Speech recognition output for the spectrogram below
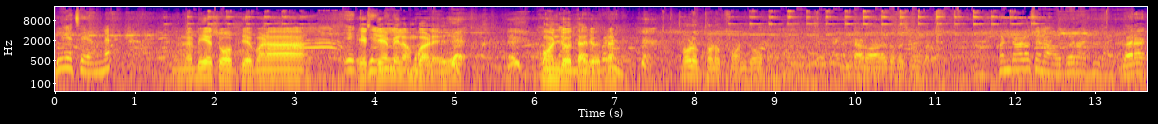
બે છે એમને. એમને બે શોપ છે પણ આ એક જેમેલ સંભાળે છે. ફોન જોતા જોતા. થોડોક થોડોક ફોન જોવો કંટાળો આવે તો પછી શું કરવાનું? કંટાળો છે ને ઘર આવી ગરાક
